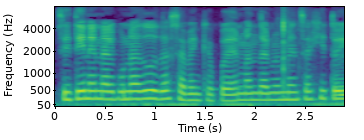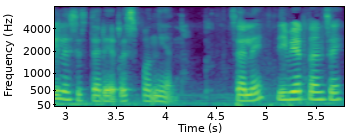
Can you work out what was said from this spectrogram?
Si tienen alguna duda, saben que pueden mandarme un mensajito y les estaré respondiendo. ¿Sale? Diviértanse.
